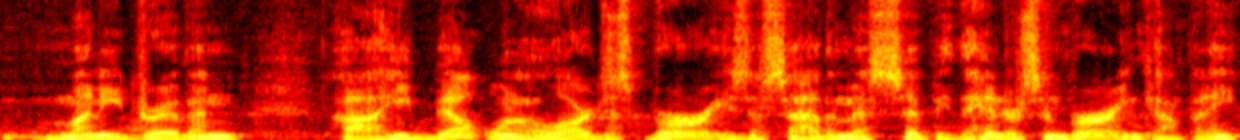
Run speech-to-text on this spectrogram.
money driven. Uh, he built one of the largest breweries this side of the Mississippi, the Henderson Brewing Company.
